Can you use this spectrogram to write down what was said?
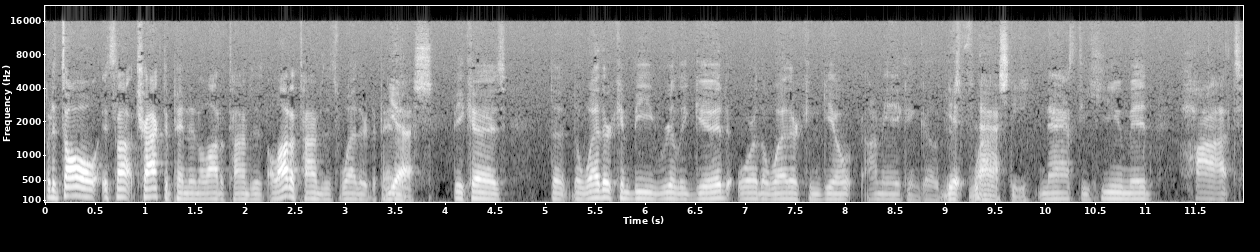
but it's all it's not track dependent a lot of times. It's, a lot of times it's weather dependent. Yes. Because the the weather can be really good or the weather can go I mean it can go just Get flat. nasty. nasty, humid, hot.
